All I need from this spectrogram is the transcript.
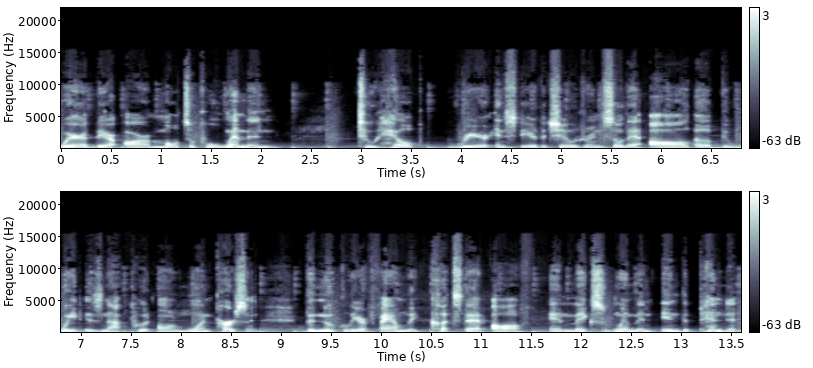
where there are multiple women to help rear and steer the children so that all of the weight is not put on one person. The nuclear family cuts that off and makes women independent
